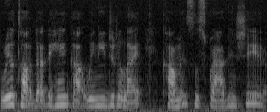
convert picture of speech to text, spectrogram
Real Talk, Dr. Hancock, we need you to like, comment, subscribe, and share.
